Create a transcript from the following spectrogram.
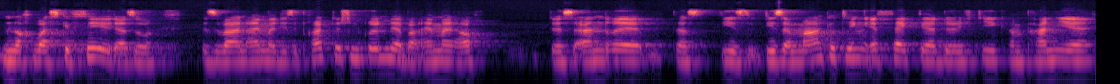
noch was gefehlt. Also es waren einmal diese praktischen Gründe, aber einmal auch das andere, dass diese, dieser Marketing-Effekt, der durch die Kampagne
